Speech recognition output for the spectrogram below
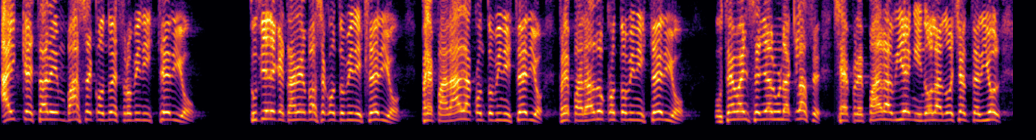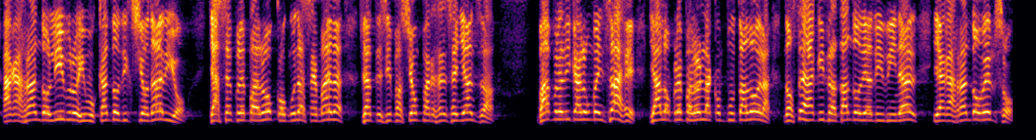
hay que estar en base con nuestro ministerio. Tú tienes que estar en base con tu ministerio preparada con tu ministerio, preparado con tu ministerio. Usted va a enseñar una clase, se prepara bien y no la noche anterior agarrando libros y buscando diccionario. Ya se preparó con una semana de anticipación para esa enseñanza. Va a predicar un mensaje, ya lo preparó en la computadora. No estés aquí tratando de adivinar y agarrando versos.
